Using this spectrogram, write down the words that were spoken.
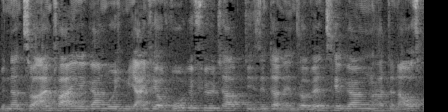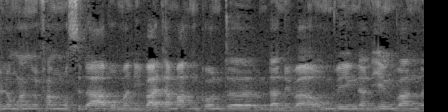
bin dann zu einem Verein gegangen, wo ich mich eigentlich auch wohlgefühlt habe. Die sind dann in Insolvenz gegangen, hatte eine Ausbildung angefangen, musste da, wo man die weitermachen konnte und dann über Umwegen dann irgendwann äh,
